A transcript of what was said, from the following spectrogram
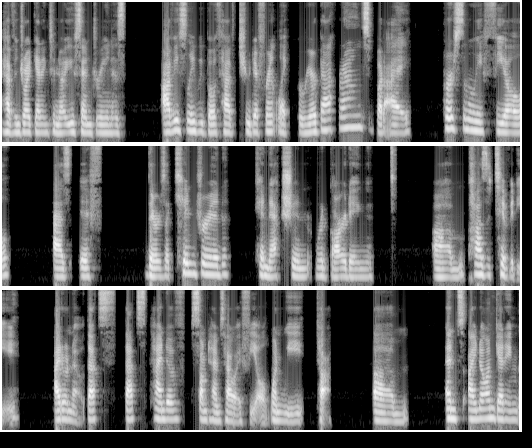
have enjoyed getting to know you, Sandrine, is obviously we both have two different like career backgrounds, but I personally feel as if there's a kindred connection regarding um, positivity. I don't know. That's that's kind of sometimes how I feel when we talk. Um, and I know I'm getting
